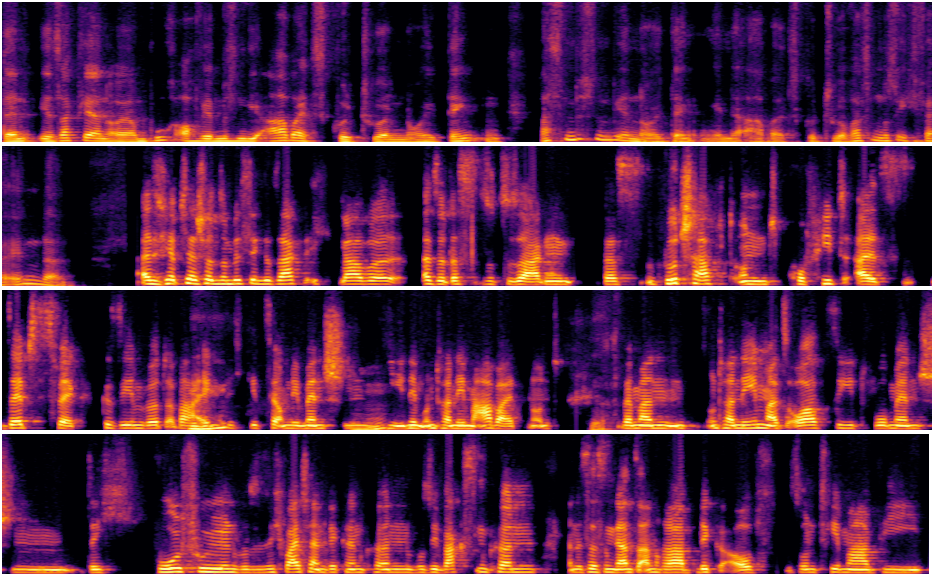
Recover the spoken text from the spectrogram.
Denn ihr sagt ja in eurem Buch auch, wir müssen die Arbeitskultur neu denken. Was müssen wir neu denken in der Arbeitskultur? Was muss sich verändern? Also ich habe es ja schon so ein bisschen gesagt, ich glaube, also dass sozusagen dass Wirtschaft und Profit als Selbstzweck gesehen wird, aber mhm. eigentlich geht es ja um die Menschen, mhm. die in dem Unternehmen arbeiten. Und ja. wenn man Unternehmen als Ort sieht, wo Menschen sich wohlfühlen, wo sie sich weiterentwickeln können, wo sie wachsen können, dann ist das ein ganz anderer Blick auf so ein Thema, wie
